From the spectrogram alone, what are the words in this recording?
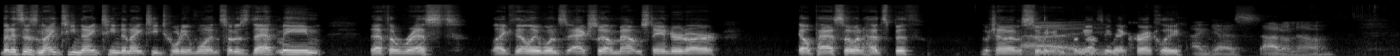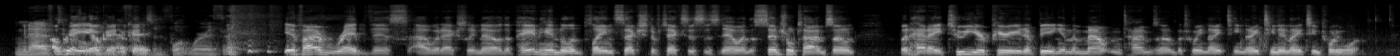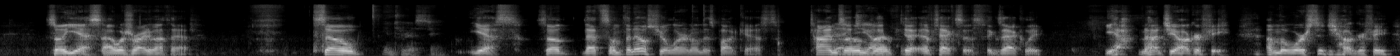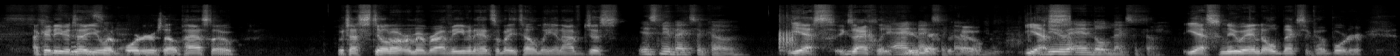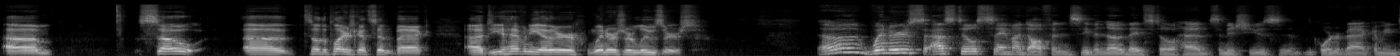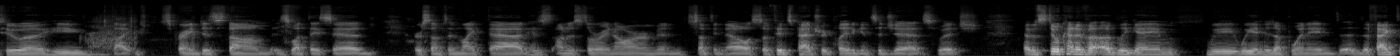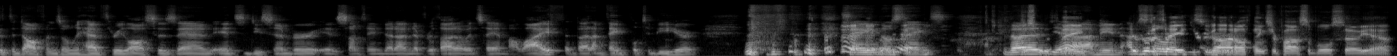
but it says 1919 to 1921. So does that mean that the rest, like the only ones actually on Mountain Standard, are El Paso and Hudspeth? Which I'm assuming I'm pronouncing that correctly. I guess I don't know. I'm gonna have to. Okay, okay, okay. In Fort Worth. if I read this, I would actually know. The Panhandle and Plains section of Texas is now in the Central Time Zone, but had a two-year period of being in the Mountain Time Zone between 1919 and 1921. So yes, I was right about that. So Interesting. yes, so that's something else you'll learn on this podcast. Time zones of, te- of Texas, exactly. Yeah, not geography. I'm the worst at geography. I couldn't even tell you what okay. borders El Paso, which I still don't remember. I've even had somebody tell me, and I've just It's New Mexico yes, exactly. and New Mexico. Yes, New and Old Mexico. yes, new and old Mexico border. Um, so, uh, so the players got sent back. Uh, do you have any other winners or losers? Uh, winners, I still say my Dolphins, even though they've still had some issues at quarterback. I mean, Tua, he like sprained his thumb, is what they said, or something like that. His on his throwing arm and something else. So Fitzpatrick played against the Jets, which that was still kind of an ugly game. We we ended up winning. The, the fact that the Dolphins only have three losses and it's December is something that I never thought I would say in my life, but I'm thankful to be here saying those things. Yeah, say- I mean, I'm Just still to say, through God, all things are possible. So yeah,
